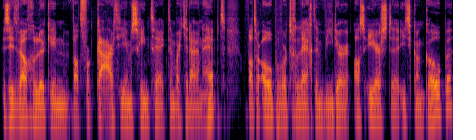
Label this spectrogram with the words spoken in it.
er zit wel geluk in wat voor kaarten je misschien trekt en wat je daarin hebt. Wat er open wordt gelegd en wie er als eerste iets kan kopen.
